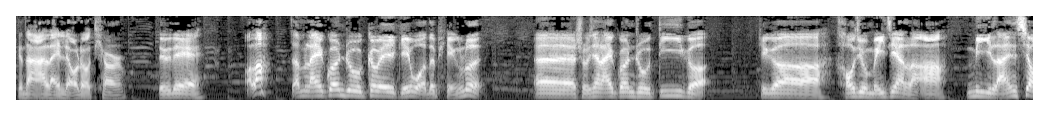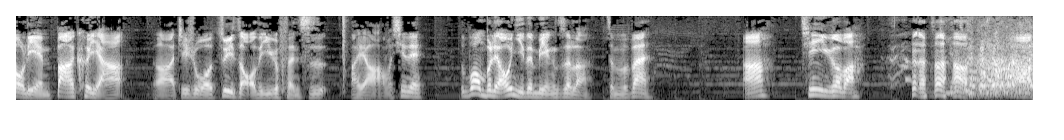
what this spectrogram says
跟大家来聊聊天对不对？好了，咱们来关注各位给我的评论。呃，首先来关注第一个，这个好久没见了啊，米兰笑脸八颗牙啊，这是我最早的一个粉丝。哎呀，我现在都忘不了你的名字了，怎么办？啊，亲一个吧。啊，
